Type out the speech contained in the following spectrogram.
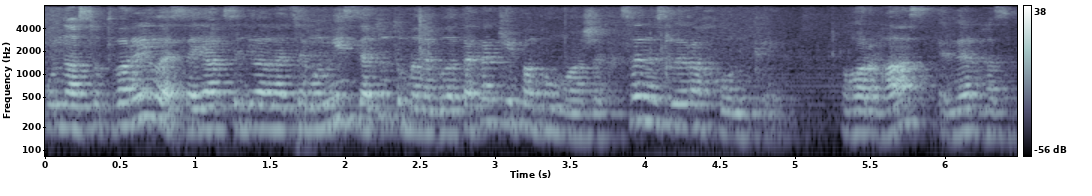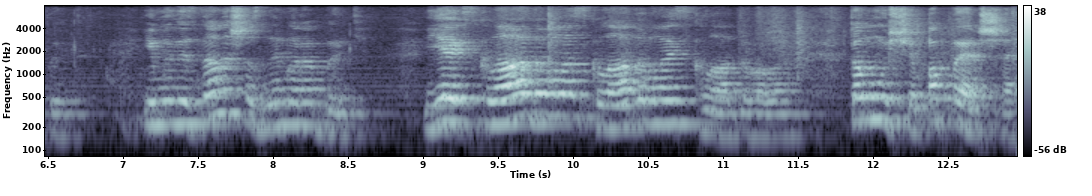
у нас утворилася, я сиділа на цьому місці, а тут у мене була така кіпа бумажок. Це несли рахунки. Горгаз, енергозбит. І ми не знали, що з ними робити. Я їх складувала, складувала і складувала. Тому що, по-перше,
